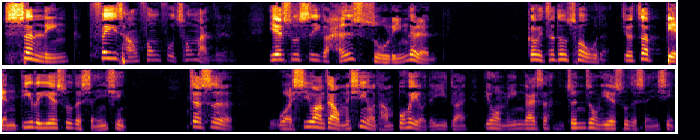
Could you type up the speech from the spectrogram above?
圣灵非常丰富充满的人，耶稣是一个很属灵的人。各位，这都是错误的，就这贬低了耶稣的神性，这是我希望在我们信友堂不会有的异端，因为我们应该是很尊重耶稣的神性，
